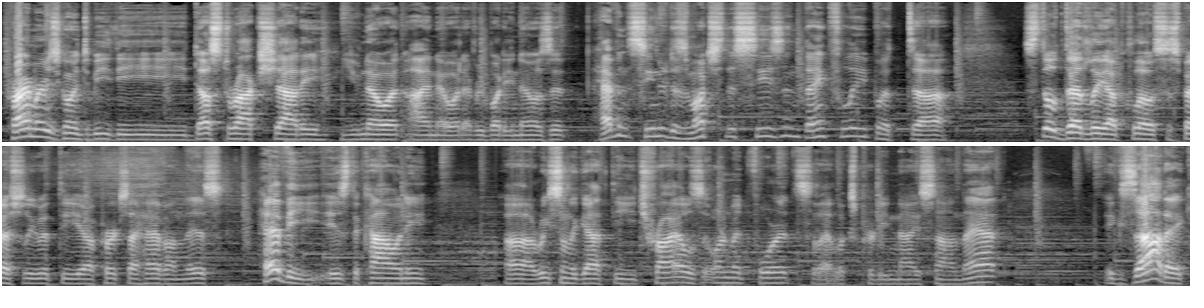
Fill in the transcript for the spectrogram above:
Primary is going to be the Dust Rock Shotty. You know it, I know it, everybody knows it. Haven't seen it as much this season, thankfully, but uh, still deadly up close, especially with the uh, perks I have on this. Heavy is the Colony. Uh, recently got the Trials ornament for it, so that looks pretty nice on that. Exotic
